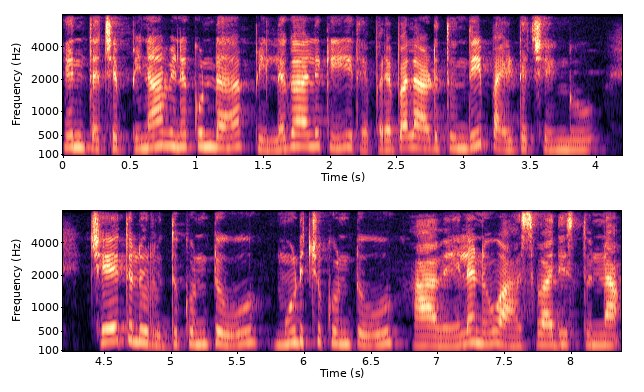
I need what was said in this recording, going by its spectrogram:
ఎంత చెప్పినా వినకుండా పిల్లగాలికి రెపరెపలాడుతుంది పైట చెంగు. చేతులు రుద్దుకుంటూ ముడుచుకుంటూ ఆ వేలను ఆస్వాదిస్తున్నా.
